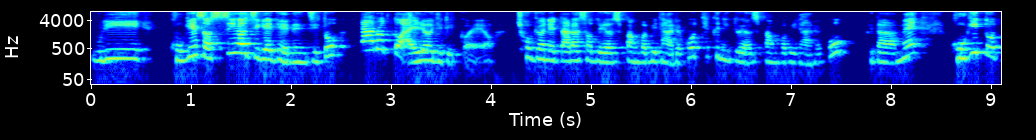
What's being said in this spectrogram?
우리 곡에서 쓰여지게 되는지도 따로 또 알려드릴 거예요. 초견에 따라서도 연습 방법이 다르고 테크닉도 연습 방법이 다르고 그 다음에 곡이 또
